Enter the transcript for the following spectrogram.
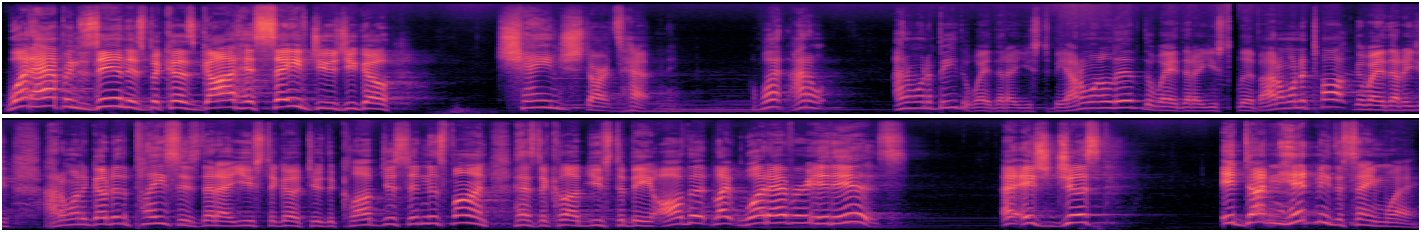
What happens then is because God has saved you, as you go, change starts happening. What? I don't. I don't want to be the way that I used to be. I don't want to live the way that I used to live. I don't want to talk the way that I used. I don't want to go to the places that I used to go to. The club just isn't as fun as the club used to be. All the like whatever it is. Uh, it's just it doesn't hit me the same way.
